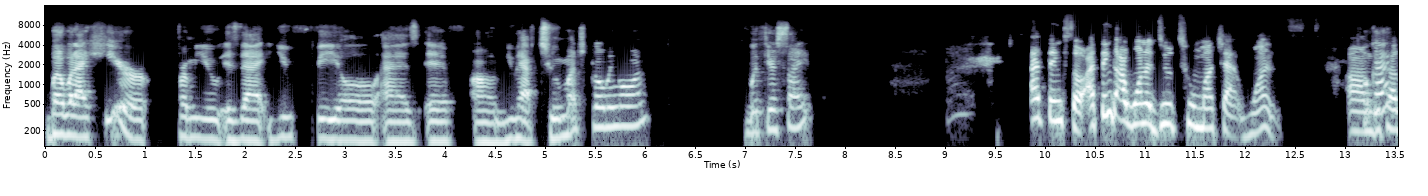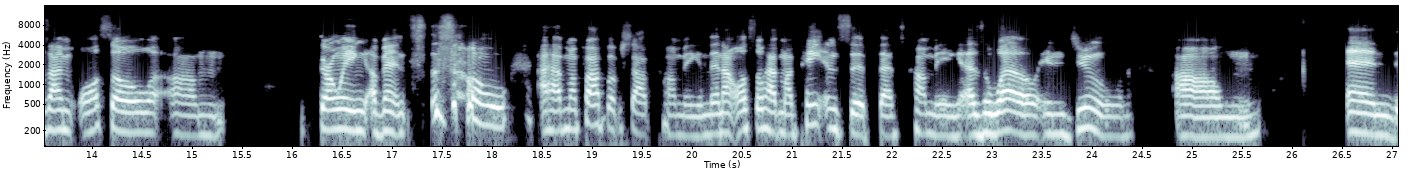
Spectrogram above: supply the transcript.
But what I hear from you is that you feel as if um, you have too much going on with your site. I think so. I think I want to do too much at once um, okay. because I'm also um, throwing events. So I have my pop up shop coming, and then I also have my paint and sip that's coming as well in June. Um, and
